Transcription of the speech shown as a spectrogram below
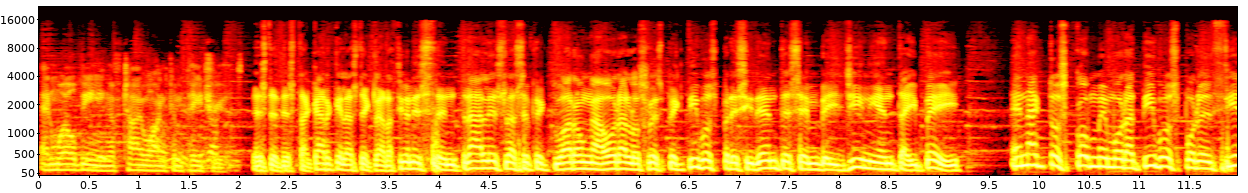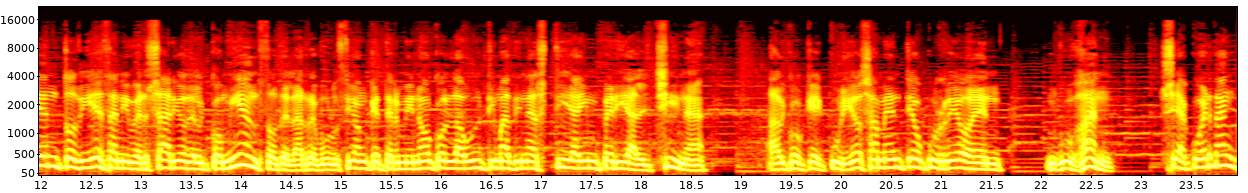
and well-being of Taiwan compatriots. Es de destacar que las declaraciones centrales las efectuaron ahora los respectivos presidentes en Beijing y en Taipei en actos conmemorativos por el 110 aniversario del comienzo de la revolución que terminó con la última dinastía imperial china, algo que curiosamente ocurrió en Wuhan, ¿Se acuerdan?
